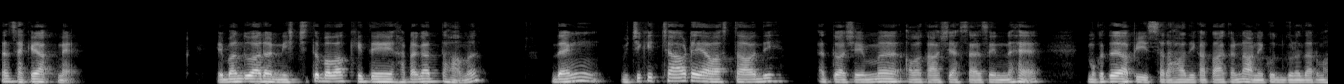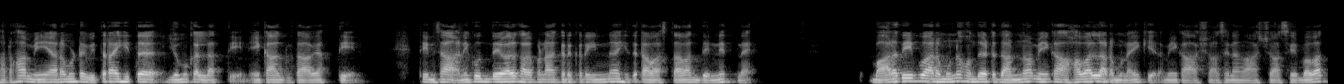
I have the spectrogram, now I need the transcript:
දැන් සැකයක් නැහැ. ඒ බඳු අර නිශ්චිත බවක් හිතේ හටගත්තාම දැන් විචිකිච්ඡාවට ඒ අවස්ථාවේදී අත් වශයෙන්ම අවකාශයක් සැලසෙන්නේ නැහැ. මොකද අපි ඉස්සරහදී කතා කරන අනිකුත් ගුණධර්ම හරහා මේ අරමුණට විතරයි හිත යොමු කරලක් තියෙන්නේ. ඒකාග්‍රතාවයක් තියෙන්නේ. ඒ නිසා අනිකුත් දේවල් කල්පනා කර කර ඉන්න හිතට අවස්ථාවක් දෙන්නෙත් නැහැ. බාර දීපු අරමුණ හොඳට දන්නවා මේක අහවල් අරමුණයි කියලා. මේක ආශ්වාසය නම් ආශ්වාසයේ බවත්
